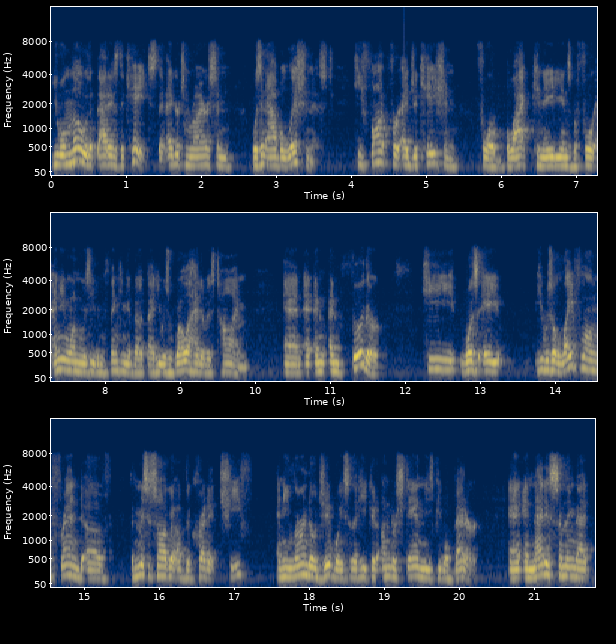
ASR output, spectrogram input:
you will know that that is the case. That Egerton Ryerson was an abolitionist. He fought for education for Black Canadians before anyone was even thinking about that. He was well ahead of his time, and and and further, he was a he was a lifelong friend of the Mississauga of the Credit chief, and he learned Ojibwe so that he could understand these people better. And, and that is something that,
